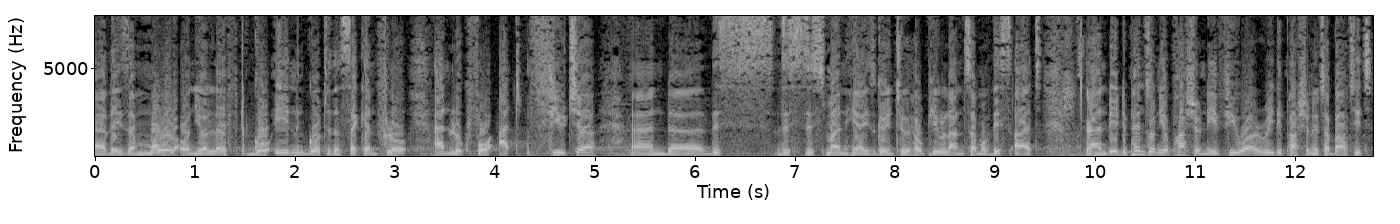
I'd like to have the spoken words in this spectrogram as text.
Uh, there is a mall on your left. Go in, go to the second floor, and look for at Future. And uh, this this this man here is going to help you learn some of this art. And it depends on your passion. If you are really passionate about it,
